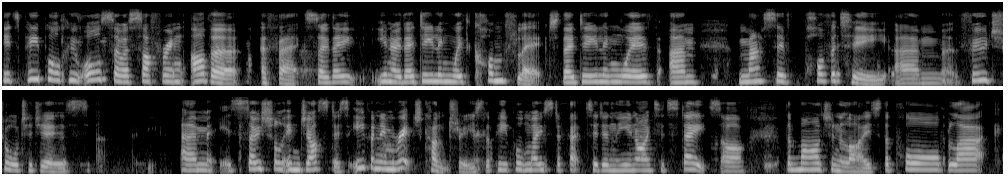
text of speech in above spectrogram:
It's people who also are suffering other effects. So they you know they're dealing with conflict. They're dealing with um, massive poverty um, food shortages um, social injustice. Even in rich countries the people most affected in the united states are the marginalized the poor black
